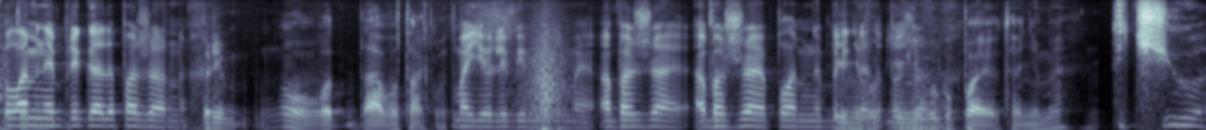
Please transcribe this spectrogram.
Пламенная бригада пожарных. При- Ну вот, да, вот так вот. Мое любимое аниме. Обожаю, обожаю пламенную Я не, бригаду вы- я не пожарных. выкупаю это аниме. Ты чё?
